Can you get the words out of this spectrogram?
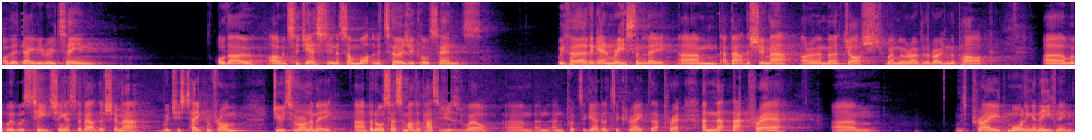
of their daily routine, although I would suggest in a somewhat liturgical sense. We've heard again recently um, about the Shema. I remember Josh, when we were over the road in the park, uh, was teaching us about the Shema, which is taken from Deuteronomy, uh, but also some other passages as well, um, and, and, put together to create that prayer. And that, that prayer um, was prayed morning and evening.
